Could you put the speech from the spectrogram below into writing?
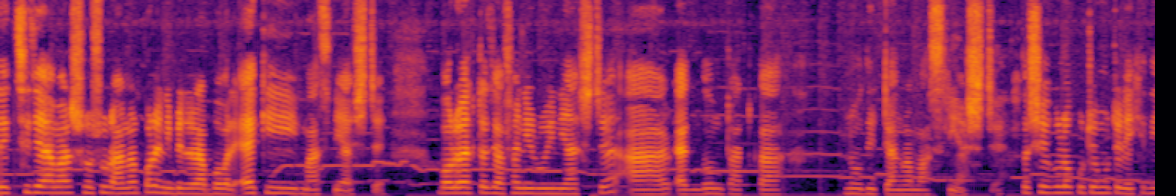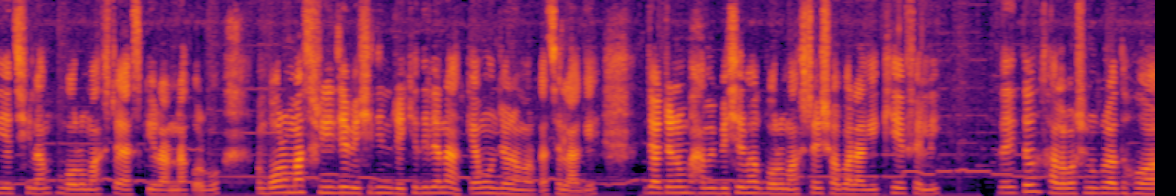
দেখছি যে আমার শ্বশুর আনার পরে নিবিড়ের আব্বু আবার একই মাছ নিয়ে আসছে। বড় একটা জাফানি রুই নিয়ে আসছে আর একদম টাটকা নদীর ট্যাংরা মাছ নিয়ে আসছে। তো সেগুলো কুটে মুটে রেখে দিয়েছিলাম। বড় মাছটা আজকে রান্না করব। বড় মাছ ফ্রিজে বেশি দিন রেখে দিলে না কেমন যেন আমার কাছে লাগে। যার জন্য আমি বেশিরভাগ বড় মাছটাই সবার আগে খেয়ে ফেলি। তাই তো থালা বাসনগুলো ধোয়া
